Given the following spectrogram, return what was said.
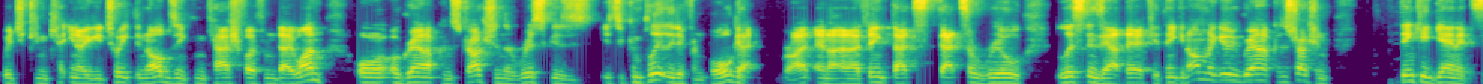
which can you know you tweak the knobs and can cash flow from day one, or, or ground up construction, the risk is it's a completely different ball game, right? And I, and I think that's that's a real listeners out there. If you're thinking I'm going to go ground up construction, think again. It's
